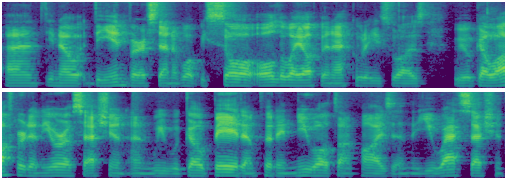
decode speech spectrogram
and you know the inverse then of what we saw all the way up in equities was we would go offered in the Euro session and we would go bid and put in new all time highs in the US session.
